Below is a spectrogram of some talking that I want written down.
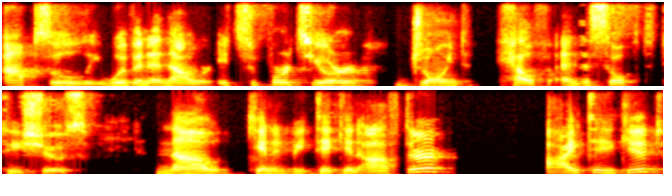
Absolutely, within an hour. It supports your joint health and the soft tissues. Now, can it be taken after? I take it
